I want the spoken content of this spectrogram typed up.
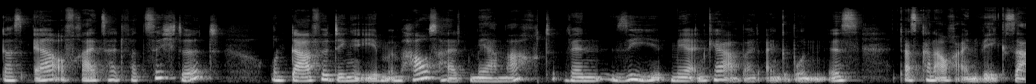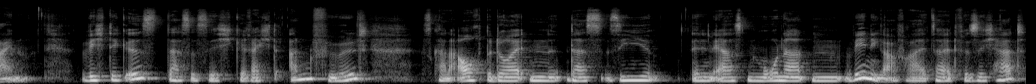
dass er auf Freizeit verzichtet und dafür Dinge eben im Haushalt mehr macht, wenn sie mehr in Care-Arbeit eingebunden ist. Das kann auch ein Weg sein. Wichtig ist, dass es sich gerecht anfühlt. Es kann auch bedeuten, dass sie in den ersten Monaten weniger Freizeit für sich hat.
